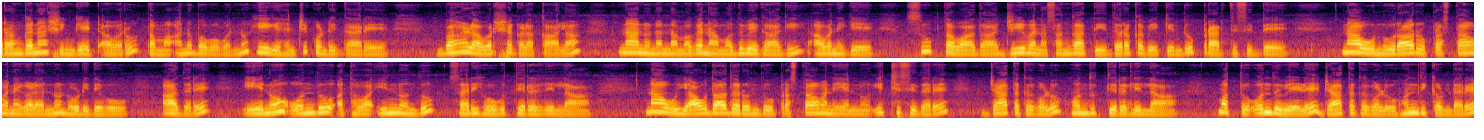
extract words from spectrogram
ರಂಗನಾ ಶಿಂಗೇಟ್ ಅವರು ತಮ್ಮ ಅನುಭವವನ್ನು ಹೀಗೆ ಹಂಚಿಕೊಂಡಿದ್ದಾರೆ. ಬಹಳ ವರ್ಷಗಳ ಕಾಲ ನಾನು ನನ್ನ ಮಗನ ಮದುವೆಗಾಗಿ ಅವನಿಗೆ ಸೂಕ್ತವಾದ ಜೀವನ ಸಂಗಾತಿ ದೊರಕಬೇಕೆಂದು ಪ್ರಾರ್ಥಿಸಿದ್ದೆ. ನಾವು ನೂರಾರು ಪ್ರಸ್ತಾವನೆಗಳನ್ನು ನೋಡಿದೆವು. ಆದರೆ ಏನೋ ಒಂದು ಅಥವಾ ಇನ್ನೊಂದು ಸರಿ ಹೋಗುತ್ತಿರಲಿಲ್ಲ ನಾವು ಯಾವುದಾದರೊಂದು ಪ್ರಸ್ತಾವನೆಯನ್ನು ಇಚ್ಛಿಸಿದರೆ ಜಾತಕಗಳು ಹೊಂದುತ್ತಿರಲಿಲ್ಲ. ಮತ್ತು ಒಂದು ವೇಳೆ ಜಾತಕಗಳು ಹೊಂದಿಕೊಂಡರೆ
